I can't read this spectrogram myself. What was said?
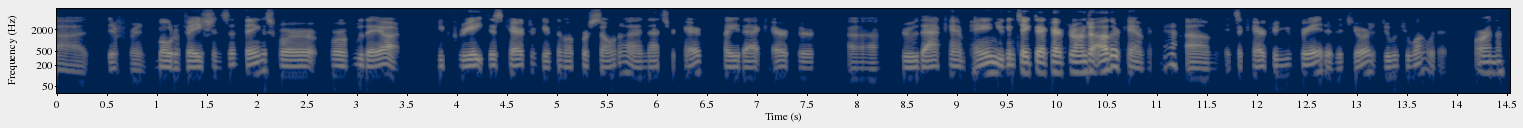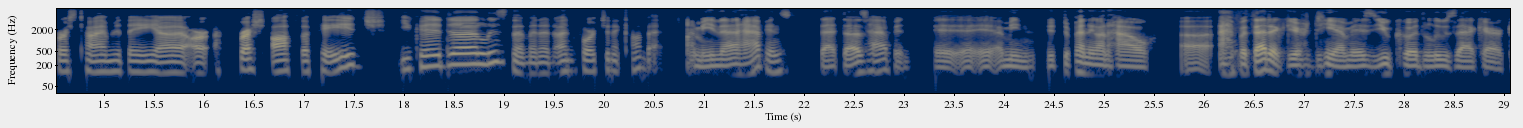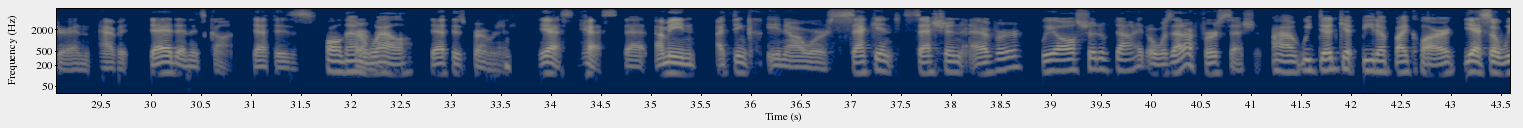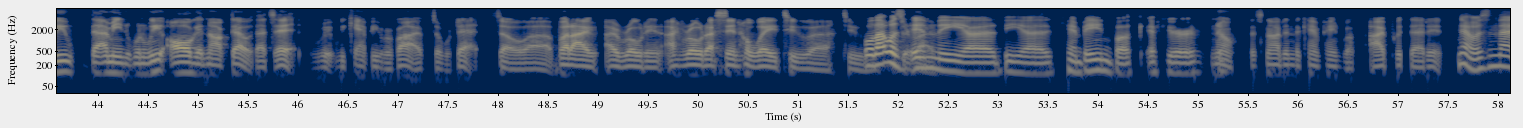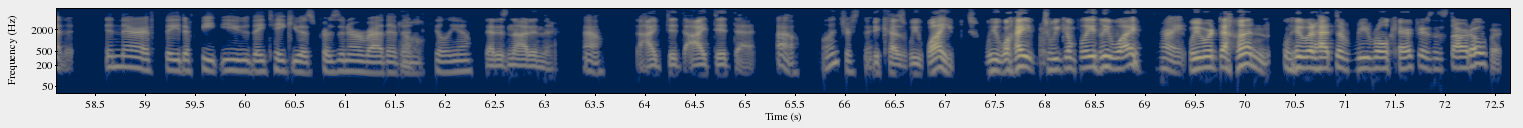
uh, different motivations and things for for who they are. You create this character, give them a persona, and that's your character. Play that character uh, through that campaign. You can take that character onto other campaigns. Yeah. Um, it's a character you created. It's yours. Do what you want with it. Or in the first time they uh, are fresh off the page, you could uh, lose them in an unfortunate combat. I mean, that happens. That does happen. I, I, I mean, depending on how uh, apathetic your DM is, you could lose that character and have it dead and it's gone. Death is Fall down a well. death is permanent. yes, yes. That I mean, I think in our second session ever, we all should have died, or was that our first session? Uh, we did get beat up by Klarg. Yeah. So we, I mean, when we all get knocked out, that's it. We, we can't be revived, so we're dead. So, uh, but I, I wrote in, I wrote us in a way to, uh, to. Well, that was survive. in the uh, the uh, campaign book. If you're No, that's not in the campaign book. I put that in. no, isn't that in there? If they defeat you, they take you as prisoner rather than No. kill you. That is not in there. Oh. I did I did that Oh, well, interesting. because we wiped. We wiped. We completely wiped. right. We were done. We would have to re-roll characters and start over.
